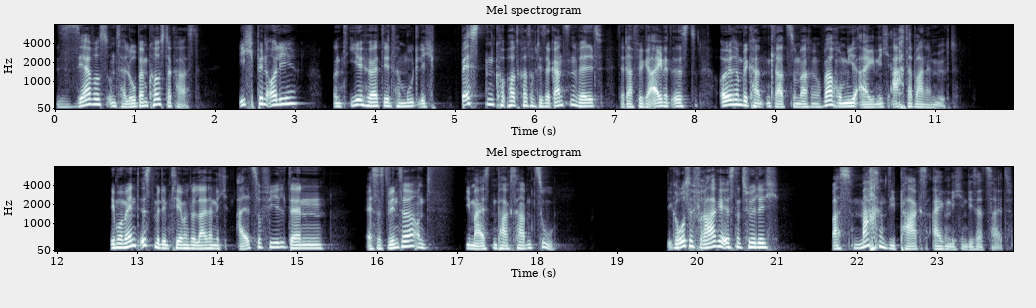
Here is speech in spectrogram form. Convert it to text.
Servus und Hallo beim Coastercast. Ich bin Olli und ihr hört den vermutlich besten Podcast auf dieser ganzen Welt, der dafür geeignet ist, euren Bekannten klarzumachen, warum ihr eigentlich Achterbahnen mögt. Im Moment ist mit dem Thema nur leider nicht allzu viel, denn es ist Winter und die meisten Parks haben zu. Die große Frage ist natürlich, was machen die Parks eigentlich in dieser Zeit?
